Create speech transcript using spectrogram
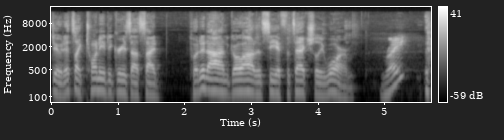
dude, it's like 20 degrees outside. Put it on, go out and see if it's actually warm. right?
